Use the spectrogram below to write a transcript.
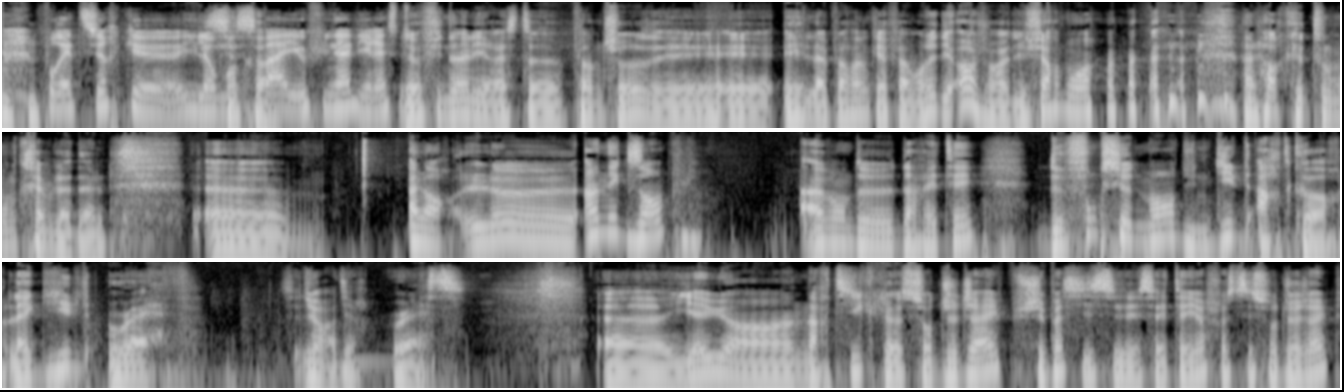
pour être sûr qu'il en manque ça. pas et au final il reste. Et au final, il reste euh, plein de choses et, et, et la personne qui a fait à manger dit oh j'aurais dû faire moins alors que tout le monde crève la dalle. Euh, alors le un exemple avant de d'arrêter de fonctionnement d'une guilde hardcore, la guilde Wrath. C'est dur à dire, Wrath. Euh, Il y a eu un article sur Judge Hype, je sais pas si ça a été ailleurs, je crois que c'était sur Judge Hype,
